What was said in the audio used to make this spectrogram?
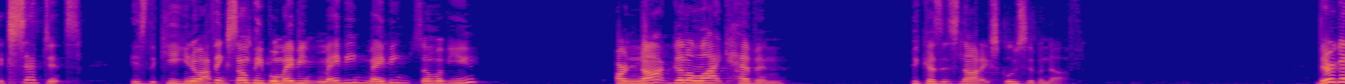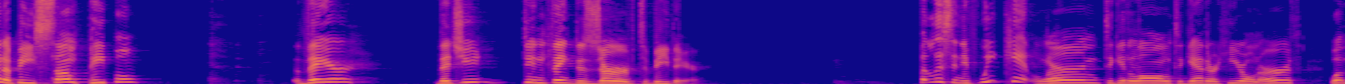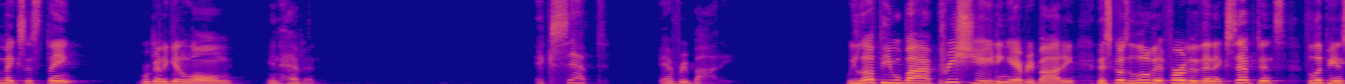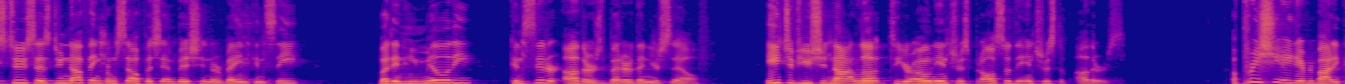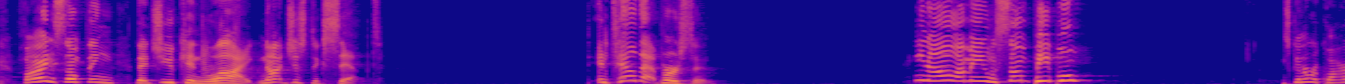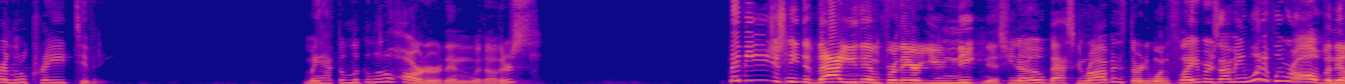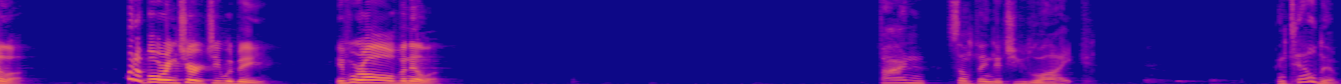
Acceptance is the key. You know, I think some people, maybe, maybe, maybe, some of you, are not going to like heaven because it's not exclusive enough. There are going to be some people there that you didn't think deserved to be there. But listen, if we can't learn to get along together here on earth, what makes us think we're going to get along in heaven? Accept everybody. We love people by appreciating everybody. This goes a little bit further than acceptance. Philippians 2 says, Do nothing from selfish ambition or vain conceit, but in humility consider others better than yourself. Each of you should not look to your own interest, but also the interest of others. Appreciate everybody. Find something that you can like, not just accept. And tell that person. You know, I mean, with some people, it's going to require a little creativity. may have to look a little harder than with others. Maybe you just need to value them for their uniqueness. You know, Baskin Robbins, 31 flavors. I mean, what if we were all vanilla? What a boring church it would be if we're all vanilla. Find something that you like and tell them.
